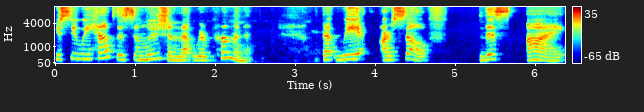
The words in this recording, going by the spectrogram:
You see, we have this illusion that we're permanent, that we ourself, this I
